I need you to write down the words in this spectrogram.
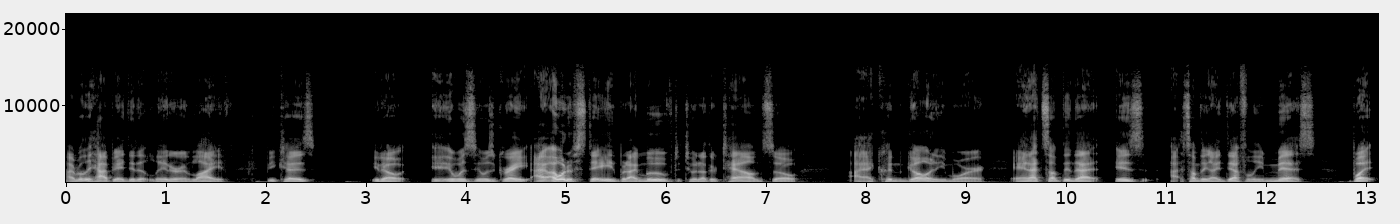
I'm really happy I did it later in life because, you know, it, was it was great. I, I would have stayed, but I moved to another town, so I, I couldn't go anymore. And that's something that is uh, something I definitely miss. But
